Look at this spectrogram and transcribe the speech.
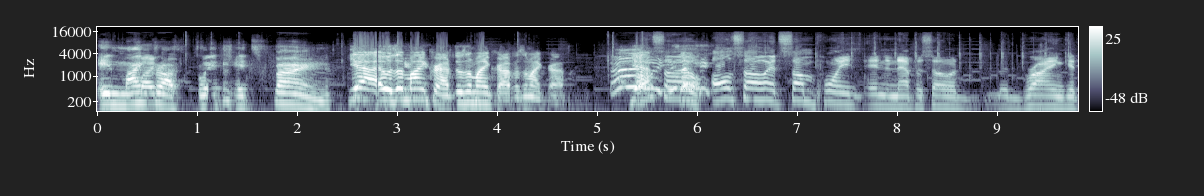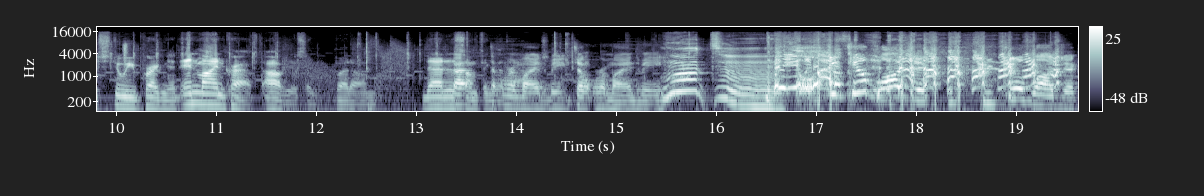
in Minecraft, Minecraft. Twitch, it's fine. yeah, it was a Minecraft. It was a Minecraft. It was a Minecraft. Yeah, also, so- also at some point in an episode, Brian gets Stewie pregnant in Minecraft, obviously. But um, that is Uh, something. don't that remind me. Don't remind me. What? Uh, you killed logic. You killed logic.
